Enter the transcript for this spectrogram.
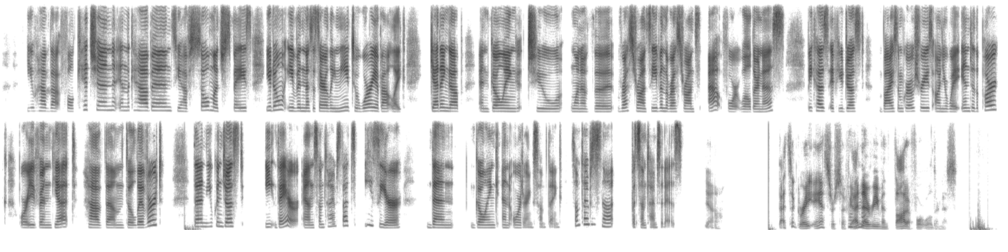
you have that full kitchen in the cabins. You have so much space. You don't even necessarily need to worry about like getting up and going to one of the restaurants, even the restaurants at Fort Wilderness, because if you just buy some groceries on your way into the park or even yet have them delivered, then you can just eat there. And sometimes that's easier than going and ordering something. Sometimes it's not, but sometimes it is. Yeah. That's a great answer, Sophie. I Mhm. never even thought of Fort Wilderness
